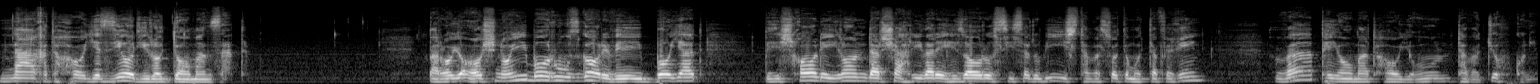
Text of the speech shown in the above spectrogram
نقدهای زیادی را دامن زد. برای آشنایی با روزگار وی باید به اشغال ایران در شهریور 1320 توسط متفقین و پیامدهای آن توجه کنیم.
